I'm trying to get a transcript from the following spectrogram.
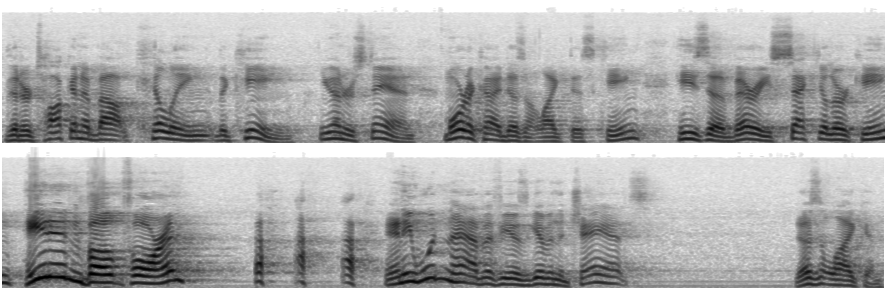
that are talking about killing the king. You understand, Mordecai doesn't like this king. He's a very secular king. He didn't vote for him, and he wouldn't have if he was given the chance. Doesn't like him.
